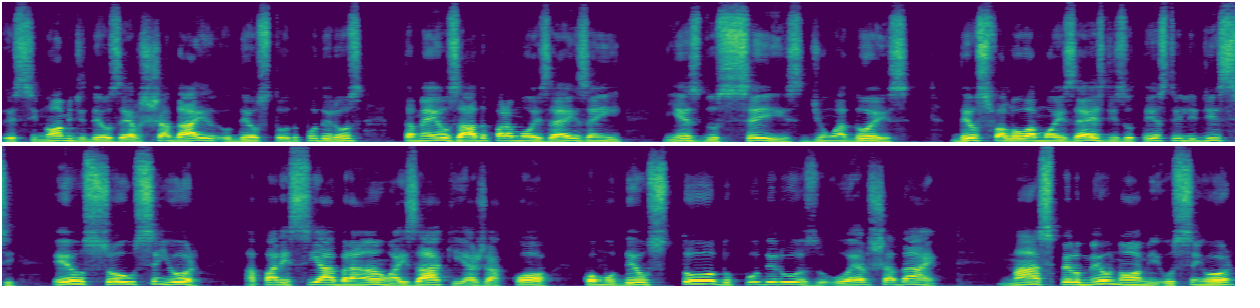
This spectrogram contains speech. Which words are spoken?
esse nome de Deus El Shaddai, o Deus Todo-Poderoso, também é usado para Moisés em, em Êxodo 6, de 1 a 2. Deus falou a Moisés, diz o texto, e lhe disse: eu sou o Senhor, aparecia a Abraão, a Isaac e a Jacó como Deus Todo-Poderoso, o El Shaddai. Mas pelo meu nome, o Senhor,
